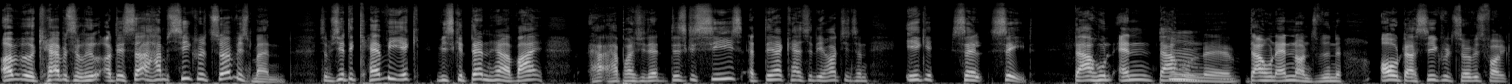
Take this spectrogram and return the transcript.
op imod Capitol Hill, og det er så ham Secret Service manden, som siger, det kan vi ikke, vi skal den her vej, herr, her præsident. Det skal siges, at det her Cassidy Hutchinson ikke selv set. Der er hun anden, der er mm. hun, øh, der er hun andenhåndsvidne, og der er Secret Service folk,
